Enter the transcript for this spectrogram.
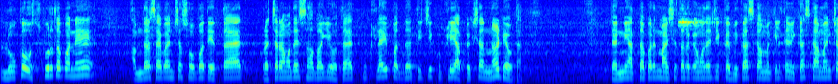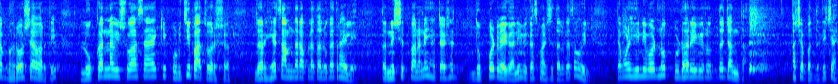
लोक उत्स्फूर्तपणे आमदार साहेबांच्या सोबत येत आहेत प्रचारामध्ये सहभागी होत आहेत कुठल्याही पद्धतीची कुठलीही अपेक्षा न ठेवता त्यांनी आत्तापर्यंत माळशी तालुक्यामध्ये जी क विकास कामं केली त्या विकास कामांच्या भरोश्यावरती लोकांना विश्वास आहे की पुढची पाच वर्ष जर हेच आमदार आपल्या तालुक्यात राहिले तर निश्चितपणाने ह्याच्यापेक्षा दुप्पट वेगाने विकास माळशी तालुक्याचा होईल. त्यामुळे ही निवडणूक पुढारी विरुद्ध जनता अशा पद्धतीची आहे.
